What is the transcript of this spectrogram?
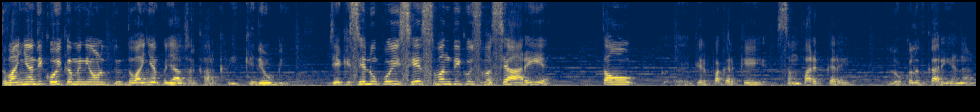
ਦਵਾਈਆਂ ਦੀ ਕੋਈ ਕਮੀ ਨਹੀਂ ਆਉਣ ਦੀ ਦਵਾਈਆਂ ਪੰਜਾਬ ਸਰਕਾਰ ਖਰੀਦ ਕੇ ਦੇਊਗੀ। ਜੇ ਕਿਸੇ ਨੂੰ ਕੋਈ ਸਿਹਤ ਸੰਬੰਧੀ ਕੋਈ ਸਮੱਸਿਆ ਆ ਰਹੀ ਹੈ, ਤਾਂ ਉਹ ਕਿਰਪਾ ਕਰਕੇ ਸੰਪਰਕ ਕਰੇ। ਲੋਕਲ ਅਧਿਕਾਰੀਆਂ ਨਾਲ,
